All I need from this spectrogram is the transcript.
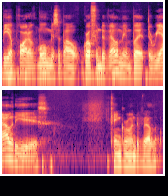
be a part of movements about growth and development. But the reality is, you can't grow and develop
